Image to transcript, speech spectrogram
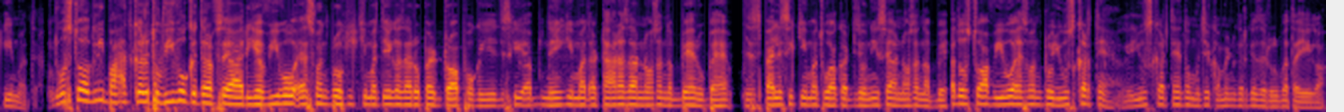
कीमत है। दोस्तों, अगली बात करें तो वीवो की तरफ़ से आ रही है। वीवो एस वन प्रो की कीमत एक हज़ार रुपये ड्रॉप हो गई है, जिसकी अब नई कीमत अठारह हज़ार नौ सौ नब्बे रुपये है, जिससे पहले से कीमत हुआ करती थी उन्नीस हज़ार नौ सौ नब्बे। दोस्तों, आप Vivo S one pro use करते हैं? अगर यूज़ करते हैं तो मुझे कमेंट करके ज़रूर बताइएगा।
